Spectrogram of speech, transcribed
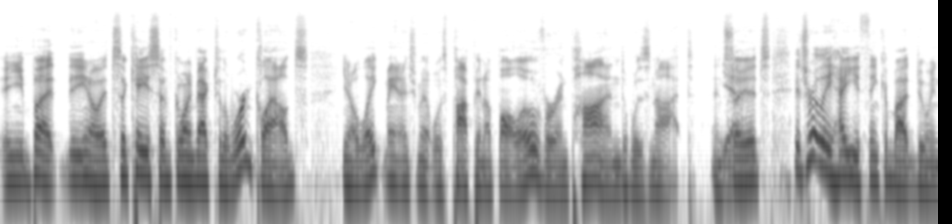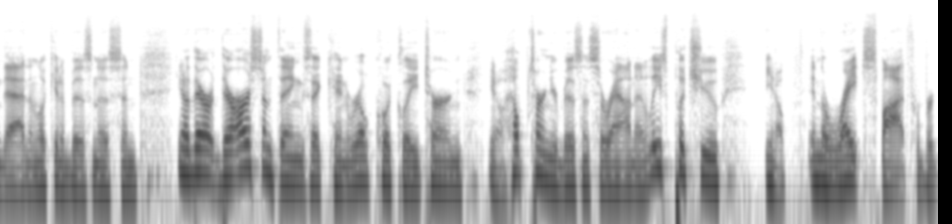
But you know, it's a case of going back to the word clouds. You know, lake management was popping up all over, and pond was not. And yeah. so it's it's really how you think about doing that and looking at a business. And you know, there there are some things that can real quickly turn you know help turn your business around and at least put you you know in the right spot for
